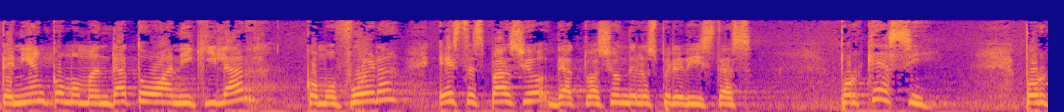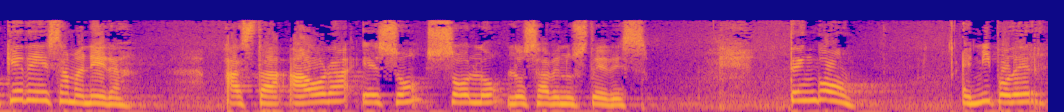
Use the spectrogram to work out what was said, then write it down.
tenían como mandato aniquilar como fuera este espacio de actuación de los periodistas. ¿Por qué así? ¿Por qué de esa manera? Hasta ahora eso solo lo saben ustedes. Tengo en mi poder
